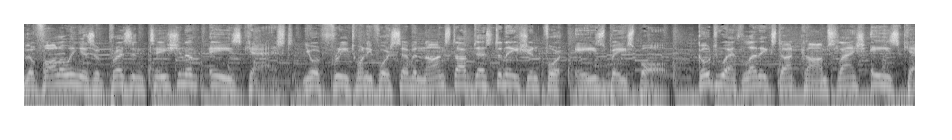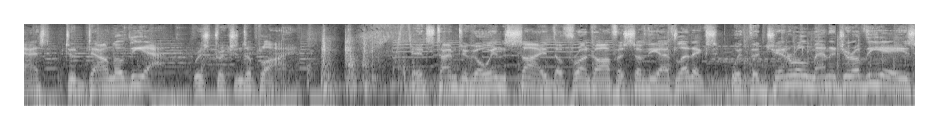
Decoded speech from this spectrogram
The following is a presentation of A's Cast, your free 24-7 nonstop destination for A's baseball. Go to athletics.com slash A's Cast to download the app. Restrictions apply. It's time to go inside the front office of the Athletics with the general manager of the A's,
